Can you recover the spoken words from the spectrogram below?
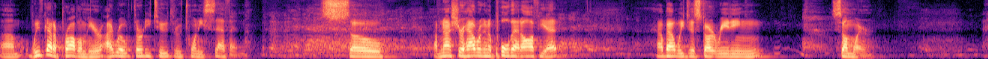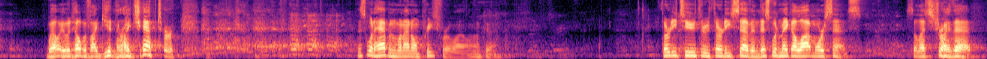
Um, we've got a problem here. I wrote 32 through 27. So I'm not sure how we're going to pull that off yet. How about we just start reading somewhere? Well, it would help if I get in the right chapter. this is what happened when I don't preach for a while. Okay. 32 through 37. This would make a lot more sense. So let's try that.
